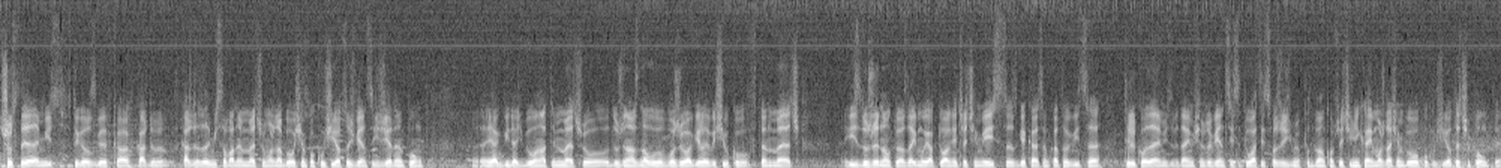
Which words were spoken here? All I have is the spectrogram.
szósty remis w tych rozgrywkach. W każdym, w każdym zremisowanym meczu można było się pokusić o coś więcej niż jeden punkt. Jak widać było na tym meczu, drużyna znowu włożyła wiele wysiłków w ten mecz i z drużyną, która zajmuje aktualnie trzecie miejsce z GKS-em Katowice, tylko remis. Wydaje mi się, że więcej sytuacji stworzyliśmy pod bramką przeciwnika i można się było pokusić o te trzy punkty.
